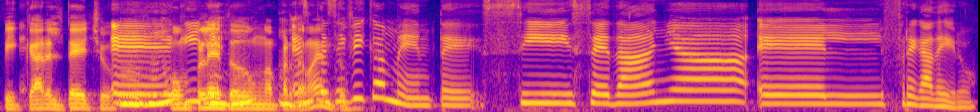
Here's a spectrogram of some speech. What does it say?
picar el techo Eh, completo de un apartamento. Específicamente, si se daña el fregadero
